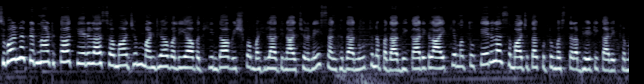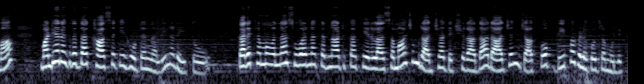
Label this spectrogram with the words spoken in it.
ಸುವರ್ಣ ಕರ್ನಾಟಕ, ಕೇರಳ ಸಮಾಜಂ ಮಂಡ್ಯ ವಲಯ ವತಿಯಿಂದ ವಿಶ್ವ ಮಹಿಳಾ ದಿನಾಚರಣೆ ಸಂಘದ ನೂತನ ಪದಾಧಿಕಾರಿಗಳ ಆಯ್ಕೆ ಮತ್ತು ಕೇರಳ ಸಮಾಜದ ಕುಟುಂಬಸ್ಥರ ಭೇಟಿ ಕಾರ್ಯಕ್ರಮ ಮಂಡ್ಯ ನಗರದ ಖಾಸಗಿ ಹೋಟೆಲ್ನಲ್ಲಿ ನಡೆಯಿತು. ಕಾರ್ಯಕ್ರಮವನ್ನು ಸುವರ್ಣ ಕರ್ನಾಟಕ, ಕೇರಳ ಸಮಾಜಂ ರಾಜ್ಯಾಧ್ಯಕ್ಷರಾದ ರಾಜನ್ ಜಾಕೋಬ್ ದೀಪ ಬೆಳಗೋದ್ರ ಮೂಲಕ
